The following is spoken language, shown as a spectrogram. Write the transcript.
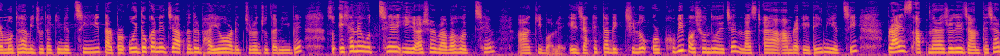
এর মধ্যে আমি জুতা কিনেছি। তারপর ওই দোকানে যে আপনাদের ভাইও আরেক জোড়া জুতা নিবে। সো এখানে হচ্ছে ই আশার বাবা হচ্ছে কি বলে, এই জ্যাকেটটা দেখছিল, ওর খুবই পছন্দ হয়েছে। লাস্ট আমরা এটাই নিয়েছি। প্রাইস আপনারা যদি জানতে চান,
